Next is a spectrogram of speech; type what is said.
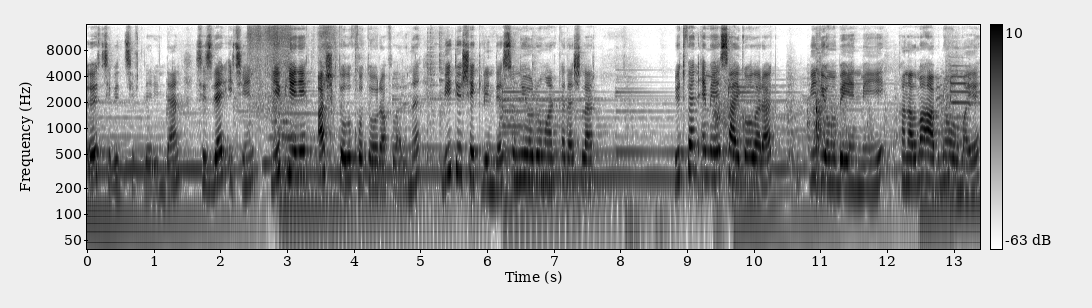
Özçivit çiftlerinden sizler için yepyeni aşk dolu fotoğraflarını video şeklinde sunuyorum arkadaşlar. Lütfen emeğe saygı olarak videomu beğenmeyi, kanalıma abone olmayı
